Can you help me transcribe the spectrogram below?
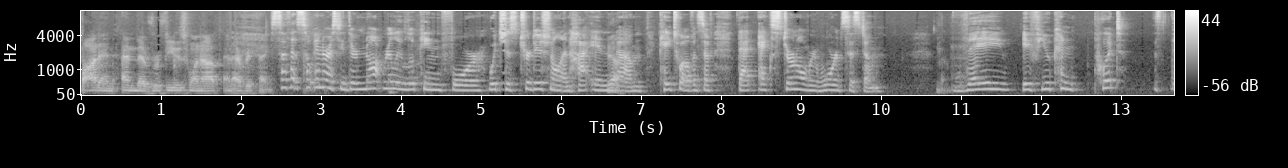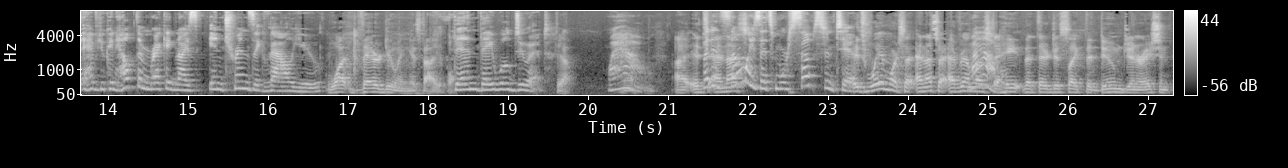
bought in and the reviews went up and everything. So that's so interesting. They're not really looking for, which is traditional in high, in Yeah. um, K twelve and stuff, that external reward system. They, if you can put, have you can help them recognize intrinsic value, What they're doing is valuable. then they will do it. yeah. Wow. Uh, it's, But in some ways, it's more substantive. it's way more so, and that's why everyone loves to hate that they're just like the doomed generation.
